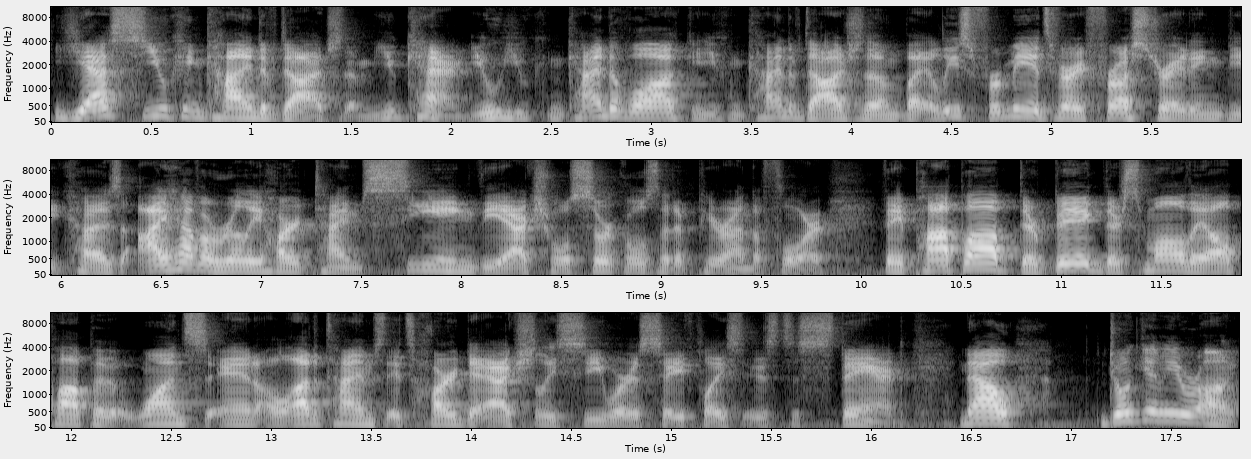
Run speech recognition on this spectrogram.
yes, you can kind of dodge them. You can. You you can kind of walk and you can kind of dodge them, but at least for me it's very frustrating because I have a really hard time seeing the actual circles that appear on the floor. They pop up, they're big, they're small, they all pop up at once, and a lot of times it's hard to actually see where a safe place is to stand. Now, don't get me wrong,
